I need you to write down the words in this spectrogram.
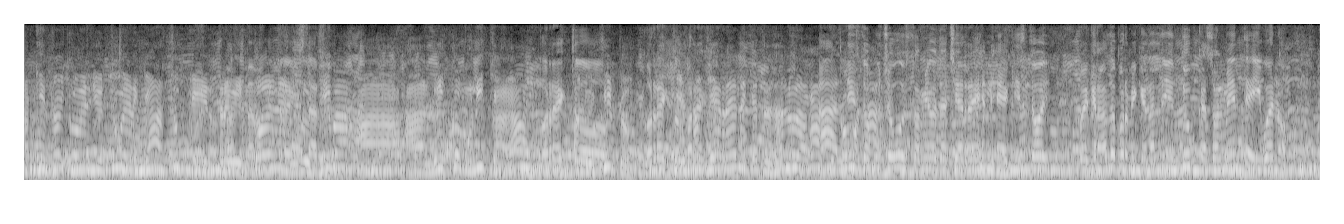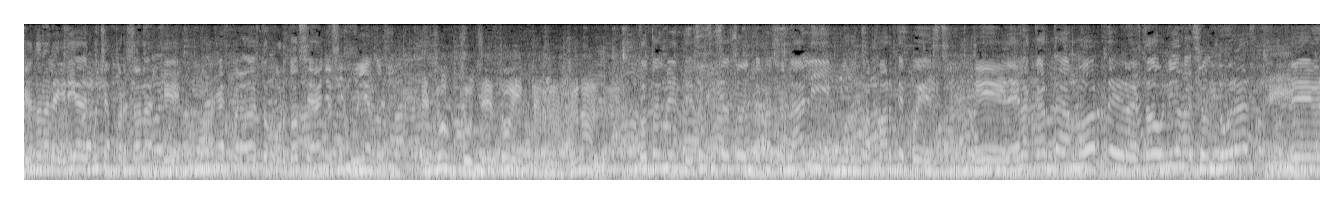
aquí estoy con el youtuber Gasu que Bueno, entrevistó en exclusiva a, a Luis Comunica, ¿verdad? Correcto, correcto, correcto. HRN que te saluda. Ah, ¿cómo listo, estás? mucho gusto amigos de HRN, aquí estoy pues grabando por mi canal de YouTube casualmente y bueno, viendo la alegría de muchas personas que han esperado esto por 12 años incluyéndome. Es un suceso internacional. Totalmente, es un suceso internacional y por otra parte pues eh, es la carta de amor de los Estados Unidos hacia Honduras, eh,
